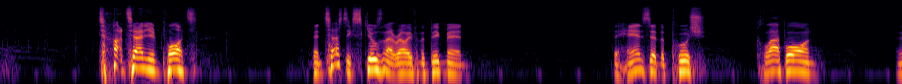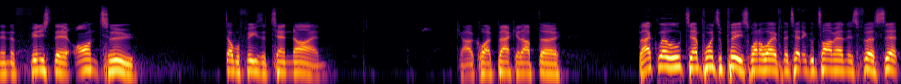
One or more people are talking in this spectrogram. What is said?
D'Artagnon Potts. Fantastic skills in that rally from the big man. The handset, the push, clap on, and then the finish there on two. Double figures of 10 9. Can't quite back it up though. Back level, 10 points apiece, one away from the technical timeout in this first set.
